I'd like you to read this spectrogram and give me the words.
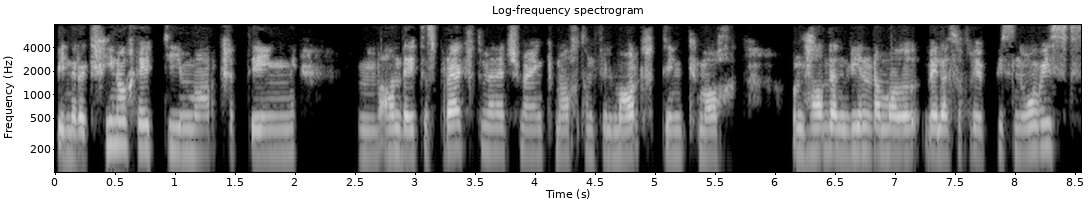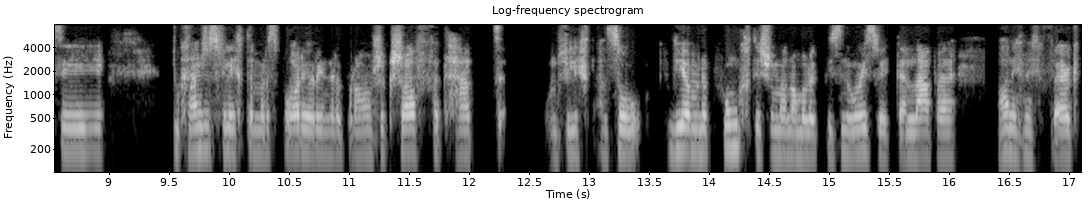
bin in einer Kinokette im Marketing, ähm, habe dort das Projektmanagement gemacht, habe viel Marketing gemacht und habe dann wie nochmal so etwas Neues gesehen. Du kennst es vielleicht, wenn man ein paar Jahre in einer Branche geschafft hat und vielleicht auch so wie an einem Punkt ist, wo man nochmal etwas Neues erleben will, habe ich mich gefragt,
